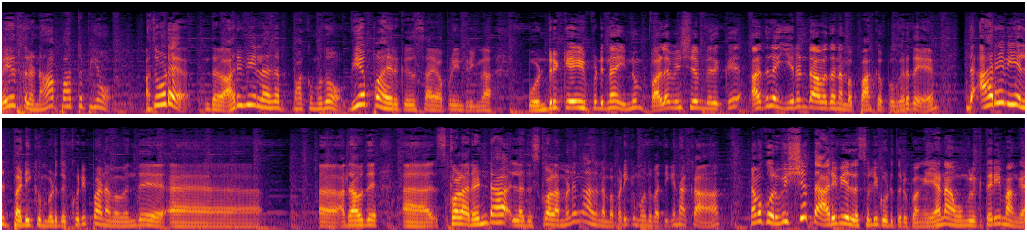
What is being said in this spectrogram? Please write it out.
வேதத்தில் நான் பார்த்தப்பையும் அதோட இந்த அறிவியல் அதை பார்க்கும்போதும் வியப்பா இருக்குது சாய் அப்படின்றீங்களா? ஒன்றுக்கே இப்படின்னா இன்னும் பல விஷயம் இருக்கு. அதுல இரண்டாவதாக நம்ம பார்க்க போகிறது இந்த அறிவியல் படிக்கும் பொழுது குறிப்பா நம்ம வந்து அதாவது ஸ்கோலா ரெண்டா இல்ல ஸ்கோலா மினுங்கால நம்ம படிக்கும் போது பாத்தீங்கன்னாக்கா நமக்கு ஒரு விஷயத்தை அறிவியல்ல சொல்லி கொடுத்துருப்பாங்க. ஏன்னா உங்களுக்கு தெரியுமாங்க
